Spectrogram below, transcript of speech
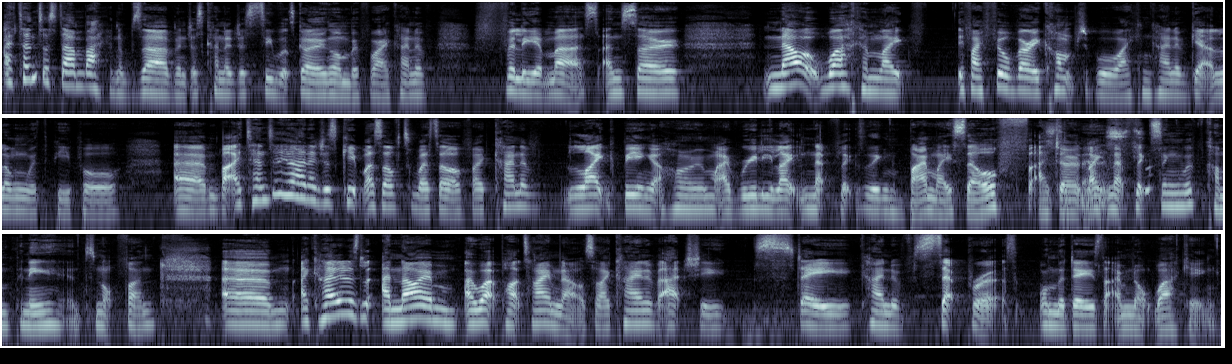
I tend to stand back and observe and just kind of just see what's going on before I kind of fully immerse. And so now at work, I'm like. If I feel very comfortable, I can kind of get along with people. Um, but I tend to kind of just keep myself to myself. I kind of like being at home. I really like Netflixing by myself. I It's don't like. Netflixing with company. It's not fun. Um, I kind of just, and now I'm I work part time now, so I kind of actually stay kind of separate on the days that I'm not working,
